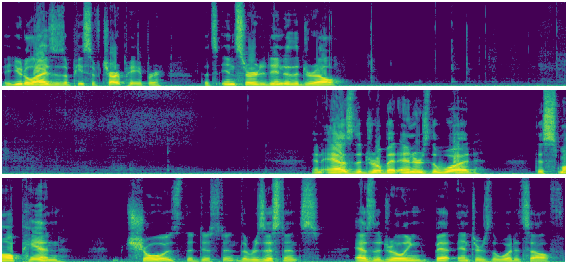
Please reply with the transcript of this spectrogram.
It utilizes a piece of chart paper that's inserted into the drill And as the drill bit enters the wood, this small pin shows the distance, the resistance as the drilling bit enters the wood itself.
